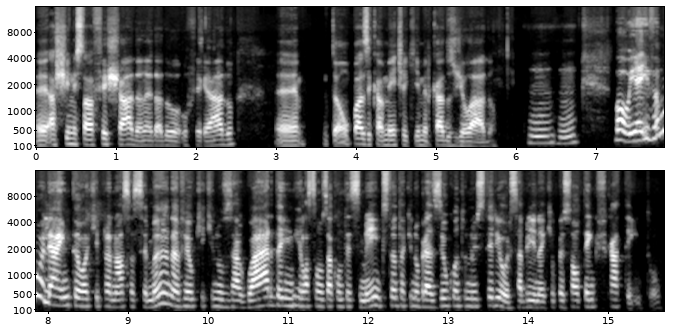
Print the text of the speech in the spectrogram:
é, a China estava fechada, né, dado o feriado, é, então basicamente aqui mercados de lado. Uhum. Bom, e aí vamos olhar então aqui para nossa semana, ver o que, que, nos aguarda em relação aos acontecimentos, tanto aqui no Brasil quanto no exterior, Sabrina, que o pessoal tem que ficar atento.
